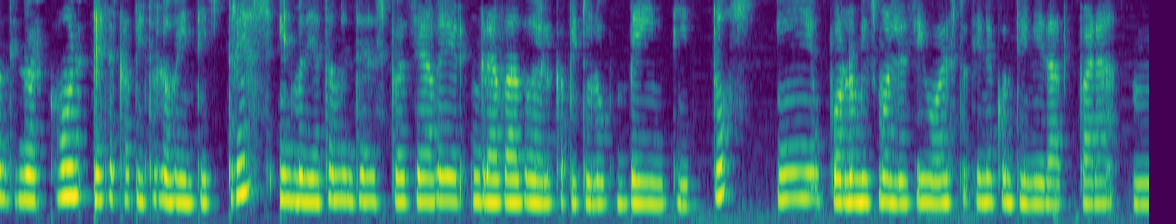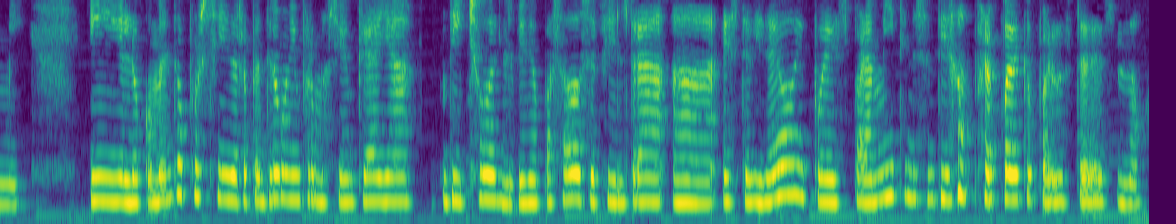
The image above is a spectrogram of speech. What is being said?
continuar con el capítulo 23 inmediatamente después de haber grabado el capítulo 22 y por lo mismo les digo esto tiene continuidad para mí. Y lo comento por si de repente alguna información que haya dicho en el video pasado se filtra a este video y pues para mí tiene sentido pero puede que para ustedes no.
